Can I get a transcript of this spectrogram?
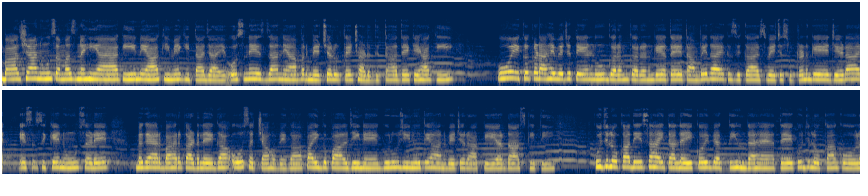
ਬਾਦਸ਼ਾਹ ਨੂੰ ਸਮਝ ਨਹੀਂ ਆਇਆ ਕਿ ਨਿਆਂ ਕਿਵੇਂ ਕੀਤਾ ਜਾਏ। ਉਸਨੇ ਇਸ ਦਾ ਨਿਆਂ ਪਰਮੇਸ਼ਰ ਉੱਤੇ ਛੱਡ ਦਿੱਤਾ ਤੇ ਕਿਹਾ ਕਿ ਉਹ ਇੱਕ ਕੜਾਹੇ ਵਿੱਚ ਤੇਲ ਨੂੰ ਗਰਮ ਕਰਨਗੇ ਅਤੇ ਤਾਂਬੇ ਦਾ ਇੱਕ ਸਿੱਕਾ ਇਸ ਵਿੱਚ ਸੁੱਟਣਗੇ, ਜਿਹੜਾ ਇਸ ਸਿੱਕੇ ਨੂੰ ਸੜੇ ਬਗੈਰ ਬਾਹਰ ਕੱਢ ਲਏਗਾ, ਉਹ ਸੱਚਾ ਹੋਵੇਗਾ। ਭਾਈ ਗੋਪਾਲ ਜੀ ਨੇ ਗੁਰੂ ਜੀ ਨੂੰ ਧਿਆਨ ਵਿੱਚ ਰੱਖ ਕੇ ਅਰਦਾਸ ਕੀਤੀ। ਕੁਝ ਲੋਕਾਂ ਦੀ ਸਹਾਇਤਾ ਲਈ ਕੋਈ ਵਿਅਕਤੀ ਹੁੰਦਾ ਹੈ ਅਤੇ ਕੁਝ ਲੋਕਾਂ ਕੋਲ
